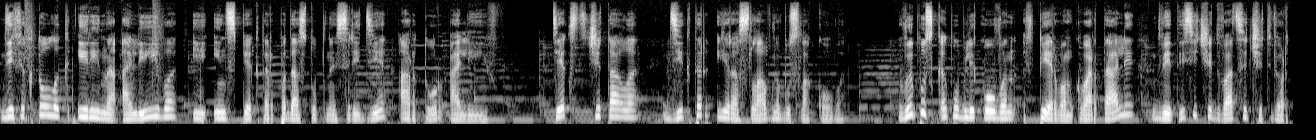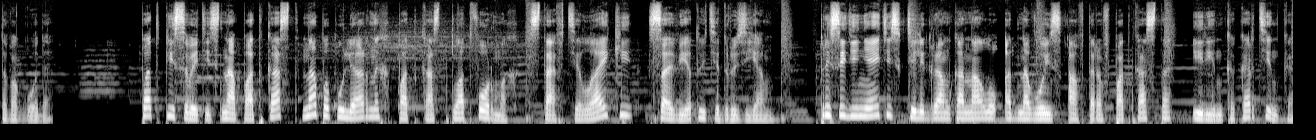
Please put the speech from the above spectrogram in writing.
дефектолог Ирина Алиева и инспектор по доступной среде Артур Алиев. Текст читала диктор Ярославна Буслакова. Выпуск опубликован в первом квартале 2024 года. Подписывайтесь на подкаст на популярных подкаст-платформах, ставьте лайки, советуйте друзьям. Присоединяйтесь к телеграм-каналу одного из авторов подкаста «Иринка Картинка»,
